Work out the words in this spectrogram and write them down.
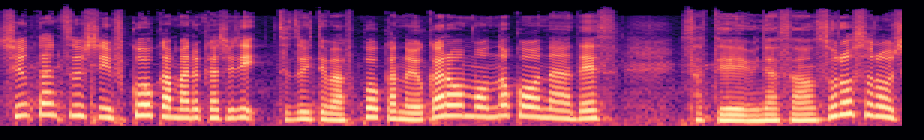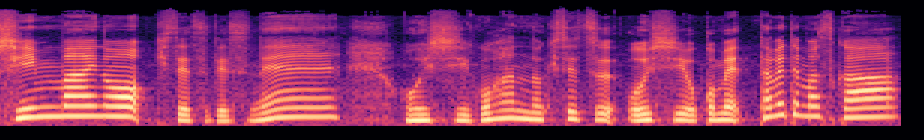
瞬間通信福岡丸かじり続いては福岡のよかろうもんのコーナーですさて皆さんそろそろ新米の季節ですね美味しいご飯の季節美味しいお米食べてますか？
